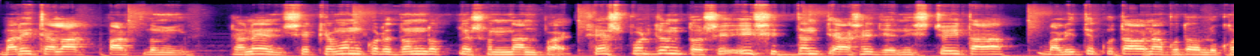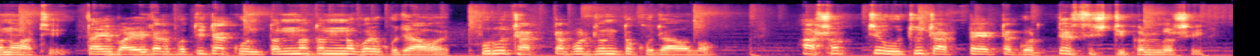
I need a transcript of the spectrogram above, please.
বাড়ি চালাক পার্তলমি। জানেন, সে কেমন করে দণ্ডরত্নের সন্ধান পায়। শেষ পর্যন্ত সে এই সিদ্ধান্তে আসে যে নিশ্চয়ই তা বাড়িতে কোথাও না কোথাও লুকানো আছে। তাই বাড়িটার প্রতিটা কোণ তন্ন তন্ন করে খোঁজা হয়। পুরো চারটা পর্যন্ত খোঁজা হলো। আর সবচেয়ে উঁচু চারটায় একটা গর্তের সৃষ্টি করল সে।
